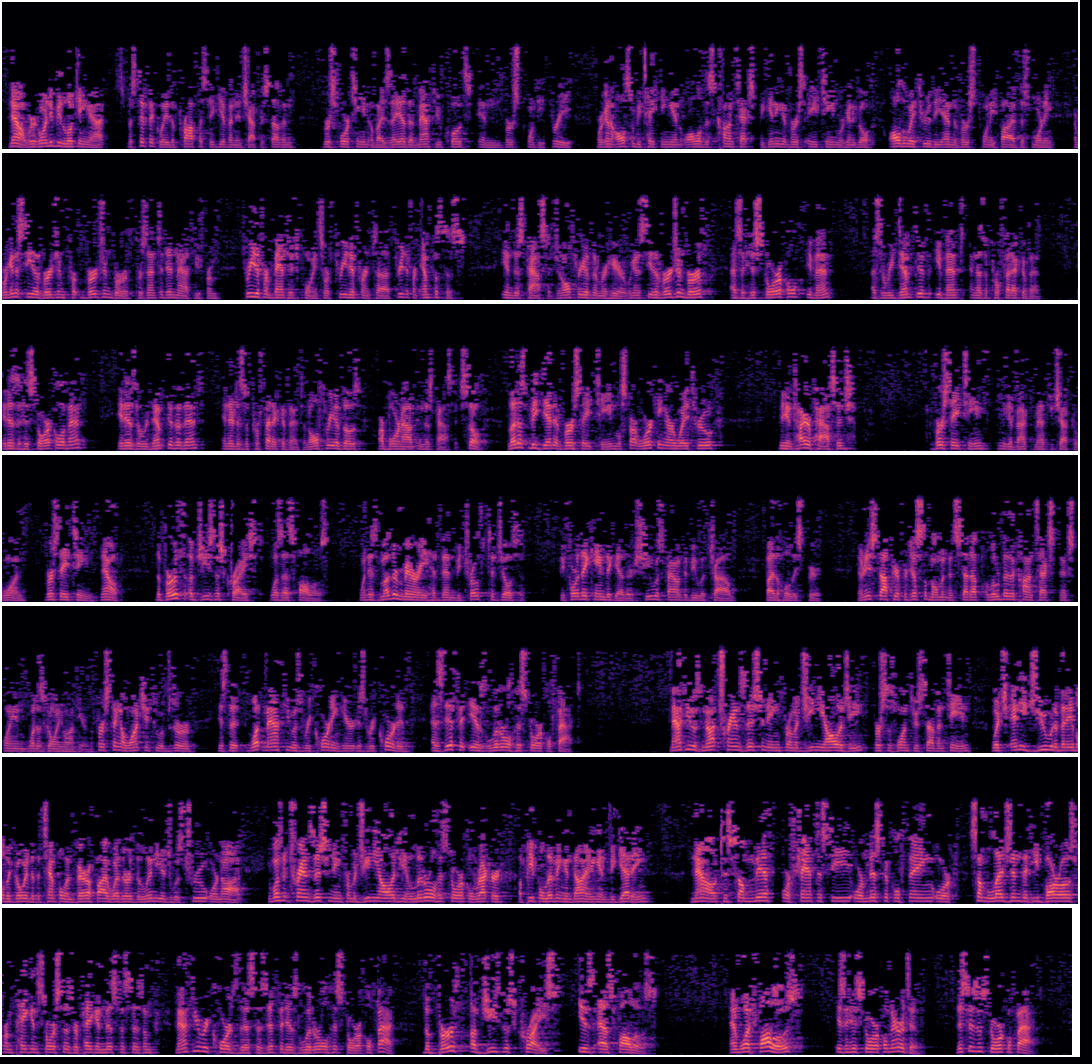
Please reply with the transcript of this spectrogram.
Now, we're going to be looking at specifically the prophecy given in chapter 7, verse 14 of Isaiah that Matthew quotes in verse 23. We're going to also be taking in all of this context beginning at verse 18. We're going to go all the way through the end of verse 25 this morning. And we're going to see the virgin, virgin birth presented in Matthew from three different vantage points or three different, uh, three different emphasis in this passage, and all three of them are here. We're going to see the virgin birth as a historical event, as a redemptive event, and as a prophetic event. It is a historical event, it is a redemptive event, and it is a prophetic event. And all three of those are borne out in this passage. So, let us begin at verse 18. We'll start working our way through the entire passage. Verse 18, let me get back to Matthew chapter 1. Verse 18. Now, the birth of Jesus Christ was as follows. When his mother Mary had been betrothed to Joseph, before they came together, she was found to be with child by the Holy Spirit. Now, I need to stop here for just a moment and set up a little bit of context and explain what is going on here. The first thing I want you to observe is that what Matthew is recording here is recorded as if it is literal historical fact. Matthew is not transitioning from a genealogy, verses 1 through 17, which any Jew would have been able to go into the temple and verify whether the lineage was true or not. He wasn't transitioning from a genealogy and literal historical record of people living and dying and begetting now to some myth or fantasy or mystical thing or some legend that he borrows from pagan sources or pagan mysticism. Matthew records this as if it is literal historical fact. The birth of Jesus Christ is as follows. And what follows is a historical narrative. This is historical fact.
